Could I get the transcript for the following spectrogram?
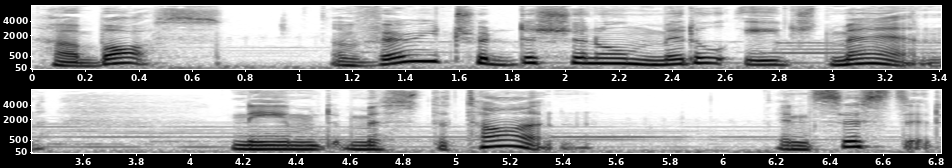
Her boss, a very traditional middle aged man named Mr. Tan, insisted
